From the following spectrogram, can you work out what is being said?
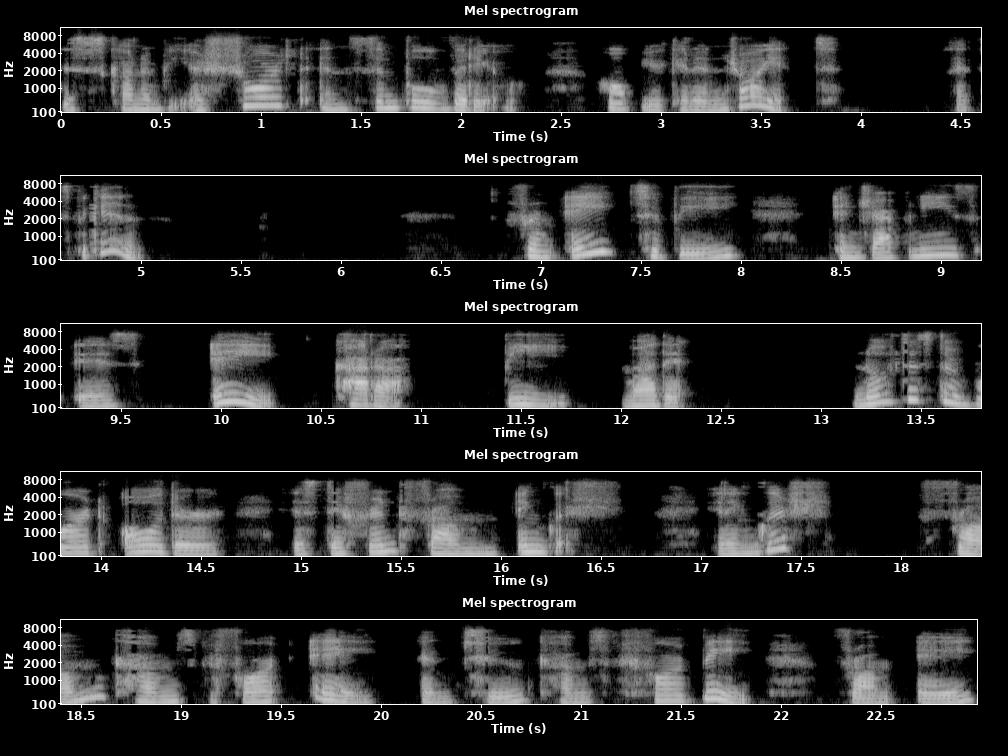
This is going to be a short and simple video. Hope you can enjoy it. Let's begin. From A to B in Japanese is A kara B made. Notice the word order is different from English. In English, from comes before A and to comes before B from A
